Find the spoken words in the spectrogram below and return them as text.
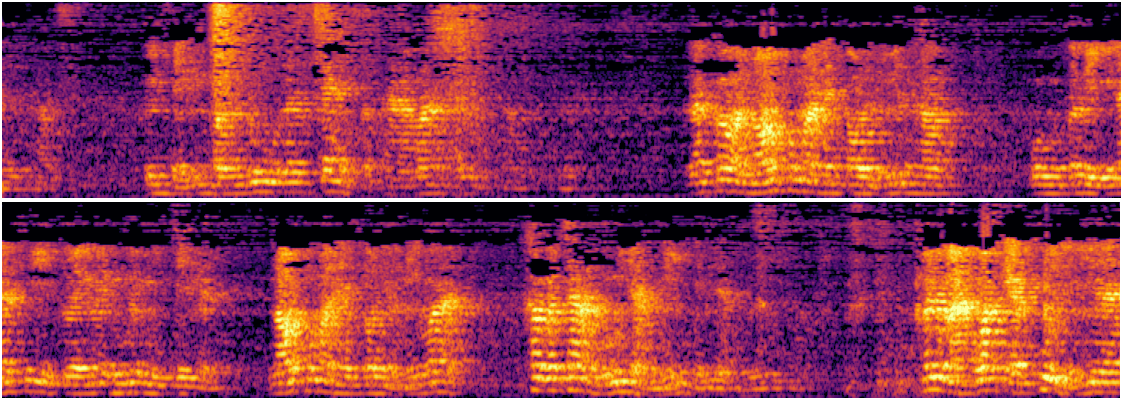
เลยครับ คือเห็นบรรลุและแจ้งสภาวะนั้นครับแล้วก็น้อมเข้ามาในตนอย่างนี้นะครับวงตรีหน้าที่ตัวเองไม่รู้ไม่มีจริงเนี่ยน้อมเข้ามาในตนอย่างนี้ว่าข้าพเจ้ารู้อย่างนี้เห็นอย่างนี้ไม่ได้หมายว่าแกพูดอย่างนี้นะ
